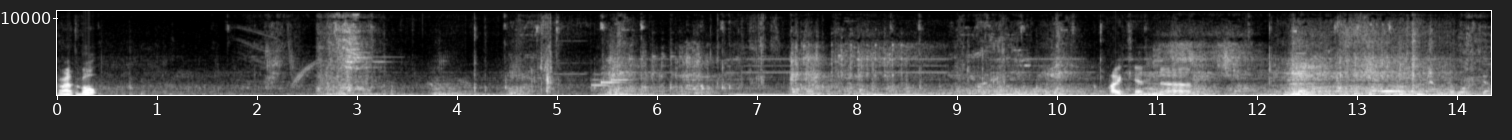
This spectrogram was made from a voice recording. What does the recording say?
I'm at the vault. I can... Uh, um... Actually, I in.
